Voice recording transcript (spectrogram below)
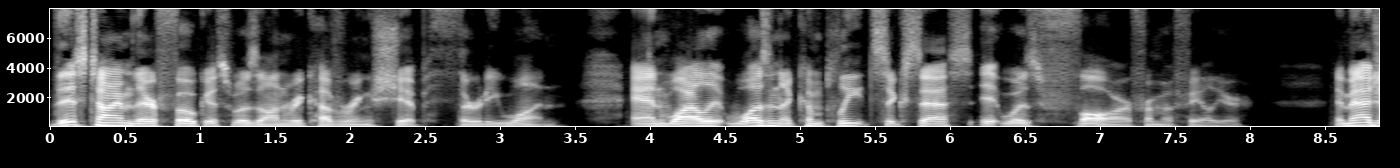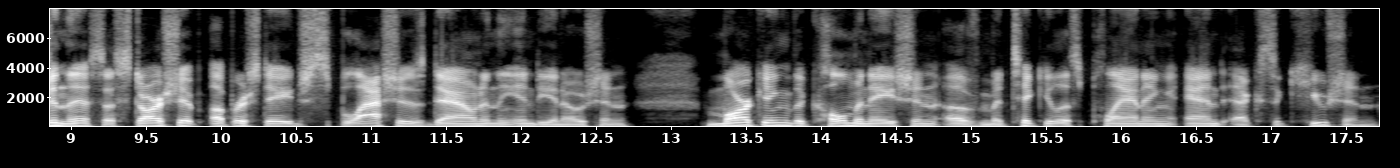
This time, their focus was on recovering Ship 31 and while it wasn't a complete success, it was far from a failure. Imagine this a starship upper stage splashes down in the Indian Ocean, marking the culmination of meticulous planning and execution.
